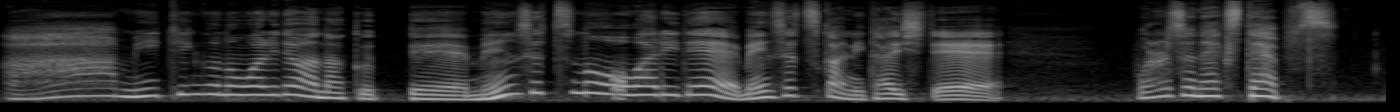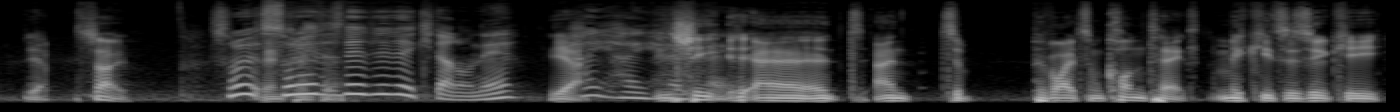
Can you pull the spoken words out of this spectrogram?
ああミーティングの終わりではなくって面接の終わりで面接官に対して「What are the next steps?」Yeah. So, それそれで出てきたのね。yeah. はいはいはい、She はい。uh, and to provide some context, Miki Suzuki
